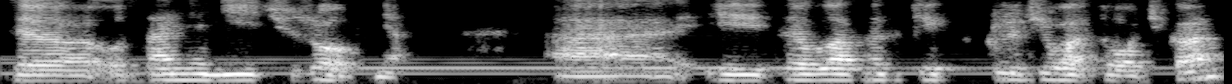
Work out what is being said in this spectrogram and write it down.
Це остання ніч жовтня. Е, і це, власне, таки ключова точка.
